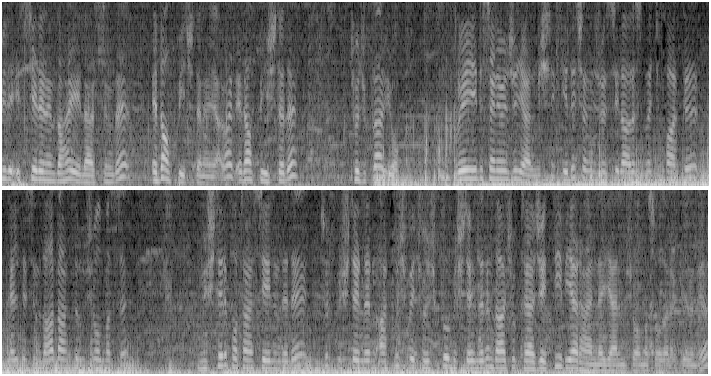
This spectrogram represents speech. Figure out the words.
Bir de iskelenin daha ilerisinde Adult Beach denen yer var. Adult Beach'te de çocuklar yok. Buraya 7 sene önce gelmiştik. 7 sene öncesiyle arasındaki farkı kalitesini daha da arttırmış olması müşteri potansiyelinde de Türk müşterilerin artmış ve çocuklu müşterilerin daha çok tercih ettiği bir yer haline gelmiş olması olarak görünüyor.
